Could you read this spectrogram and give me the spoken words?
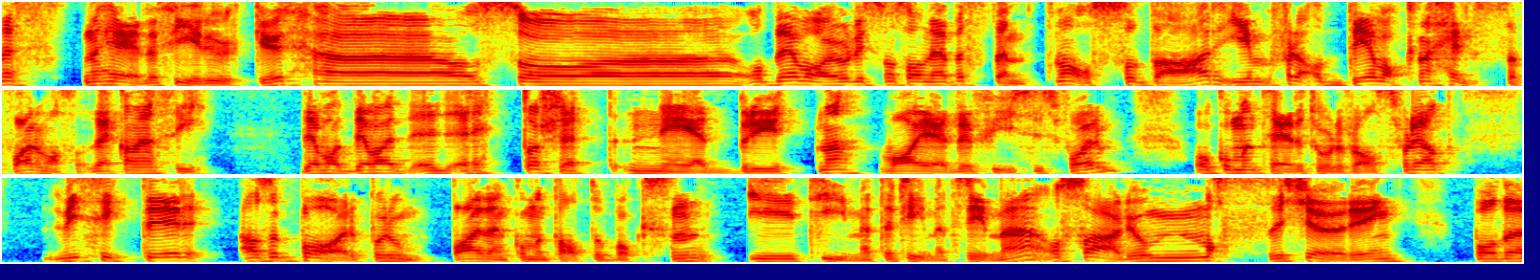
nesten hele fire uker. Eh, Så, og det var jo liksom sånn Jeg bestemte meg også der For det var ikke noe helseform, altså, det kan jeg si. Det var, det var rett og slett nedbrytende hva gjelder fysisk form å kommentere Tour de France. fordi at vi sitter altså bare på rumpa i den kommentatorboksen i time etter time etter time, og så er det jo masse kjøring både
